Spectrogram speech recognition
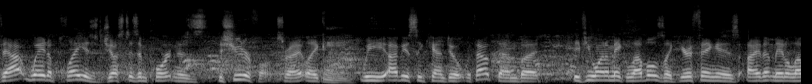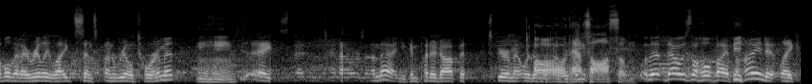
that way to play is just as important as the shooter folks, right? Like, mm-hmm. we obviously can't do it without them, but if you want to make levels, like your thing is, I haven't made a level that I really liked since Unreal Tournament. Mm-hmm. Hey, spend 10 hours on that. You can put it up and experiment with it. Oh, other that's people. awesome. Well, that, that was the whole vibe behind it. Like,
